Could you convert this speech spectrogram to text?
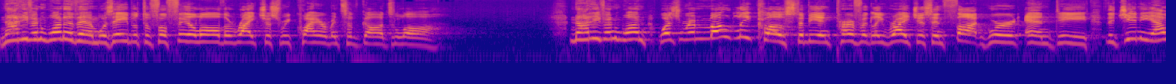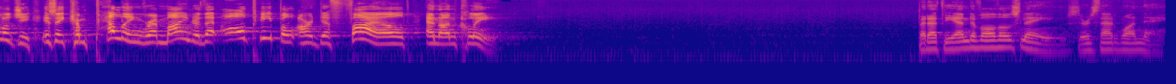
Not even one of them was able to fulfill all the righteous requirements of God's law. Not even one was remotely close to being perfectly righteous in thought, word, and deed. The genealogy is a compelling reminder that all people are defiled and unclean. But at the end of all those names, there's that one name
